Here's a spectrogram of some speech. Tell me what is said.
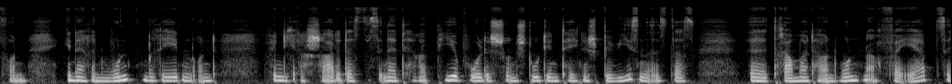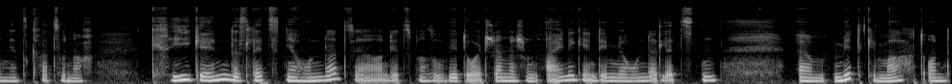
von inneren Wunden reden. Und finde ich auch schade, dass das in der Therapie, obwohl das schon studientechnisch bewiesen ist, dass äh, Traumata und Wunden auch vererbt sind, jetzt gerade so nach Kriegen des letzten Jahrhunderts, ja, und jetzt mal so, wir Deutsche haben ja schon einige in dem Jahrhundert letzten ähm, mitgemacht und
